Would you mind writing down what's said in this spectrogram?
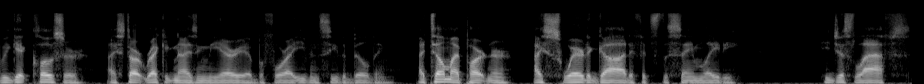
we get closer, I start recognizing the area before I even see the building. I tell my partner, I swear to God if it's the same lady. He just laughs,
